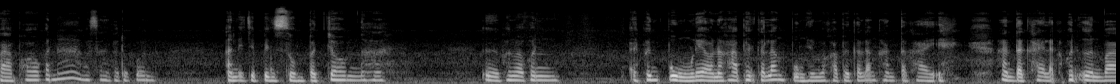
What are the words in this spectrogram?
ฝากพ่อกันหน้ามาสั่นค่ะทุกคน อันนี้จะเป็นสมประจอมนะคะเออเพิ่นว่าเพิ่นไอ้เพิ่นปรุงแล้วนะคะ เพิ่นกำลังปรุงเห็นบ่คะเพิ่นกำลังหั่นตะไคร้หั่นตะไคร้แล้วก็เพิ่นเอิ้นว่า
